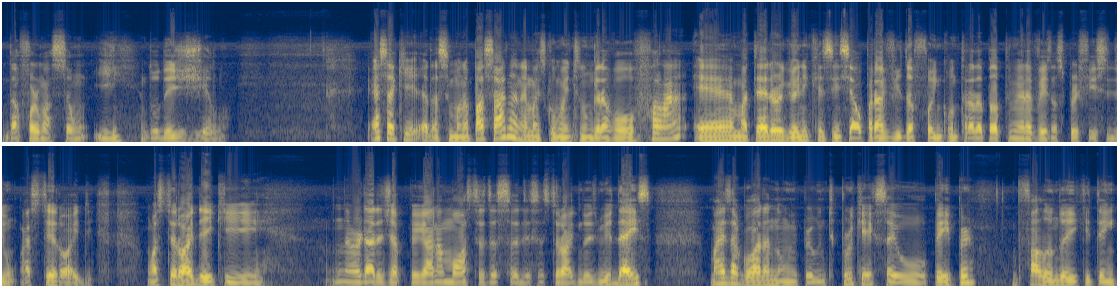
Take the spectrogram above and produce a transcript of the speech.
da formação e do degelo. Essa aqui é da semana passada, né? Mas como a gente não gravou, vou falar. É matéria orgânica essencial para a vida foi encontrada pela primeira vez na superfície de um asteroide. Um asteroide aí que, na verdade, já pegaram amostras dessa, desse asteroide em 2010. Mas agora, não me pergunte por que, saiu o paper falando aí que tem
